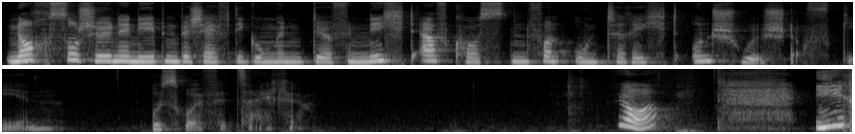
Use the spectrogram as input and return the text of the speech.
noch so schöne Nebenbeschäftigungen dürfen nicht auf Kosten von Unterricht und Schulstoff gehen. Ausrufezeichen. Ja, ich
